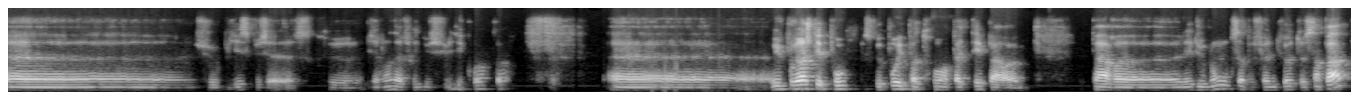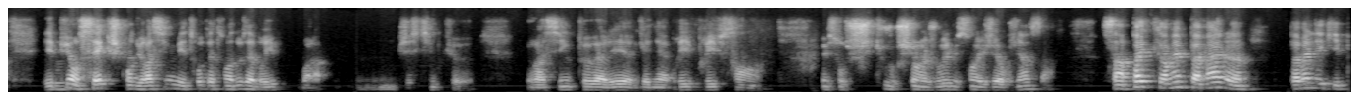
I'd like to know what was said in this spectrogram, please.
Euh, j'ai oublié ce que, que Irlande, Afrique du Sud et quoi encore. Euh, vous pouvez acheter Pau, parce que Pau n'est pas trop impacté par, par euh, les doublons, donc ça peut faire une cote sympa. Et puis en sec, je prends du Racing Métro 92 à Brive. Voilà. J'estime que le Racing peut aller gagner à Brive. Brive sans. Ils sont toujours chiants à jouer, mais sans les Géorgiens, ça, ça impacte quand même pas mal pas mal d'équipes.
